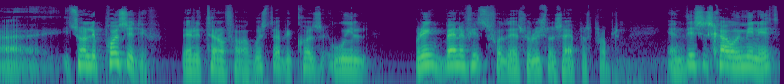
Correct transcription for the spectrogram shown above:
Uh, it's only positive, the return of Famagusta, because we'll bring benefits for the solution of Cyprus problem. And this is how we mean it,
